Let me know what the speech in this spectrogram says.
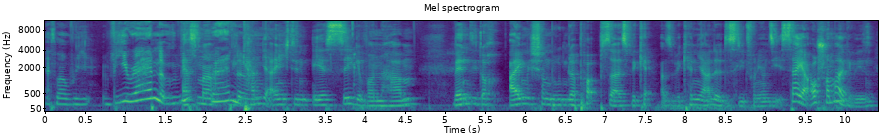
Erstmal, wie, wie random. Wie Erstmal, wie random. kann die eigentlich den ESC gewonnen haben, wenn sie doch eigentlich schon berühmter Popstar ist? Wir also wir kennen ja alle das Lied von ihr und sie ist da ja auch schon mal gewesen.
